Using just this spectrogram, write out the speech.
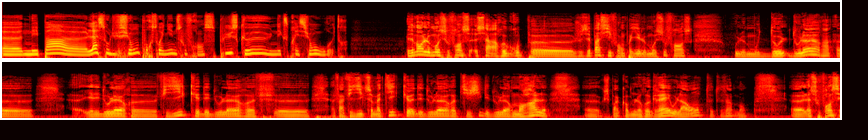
euh, n'est pas euh, la solution pour soigner une souffrance plus qu'une expression ou autre? Évidemment, le mot souffrance, ça regroupe, euh, je ne sais pas s'il faut employer le mot souffrance ou le mot douleur. Hein, euh, euh, il y a des douleurs physiques, des douleurs enfin physiques somatiques, des douleurs psychiques, des douleurs morales, je sais pas comme le regret ou la honte, tout ça. Bon, la souffrance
